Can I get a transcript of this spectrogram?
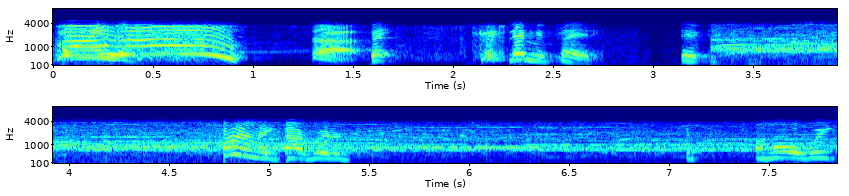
finally. Stop. Wait, let me play it. Finally got rid of a whole week.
